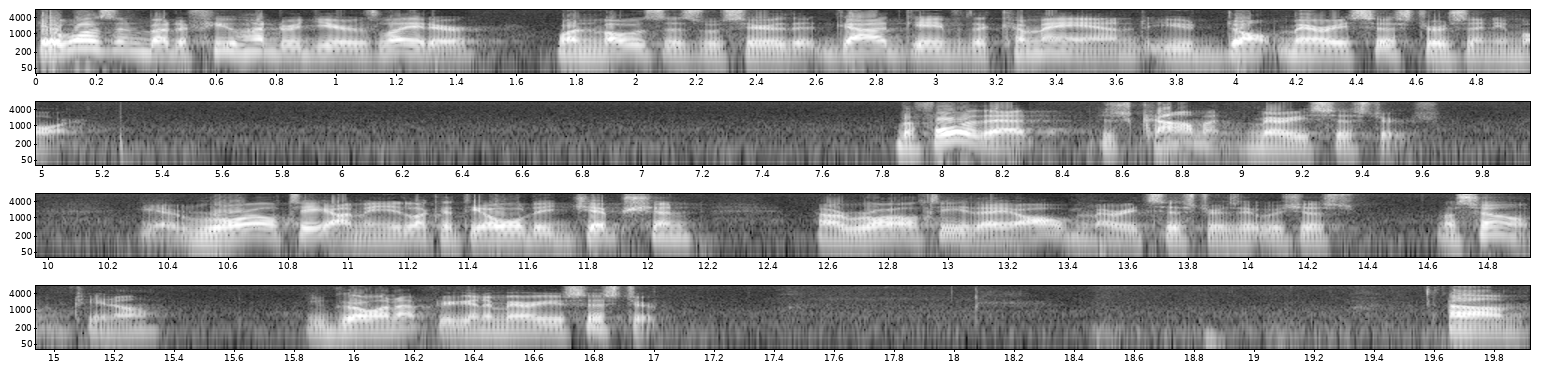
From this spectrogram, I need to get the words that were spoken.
It wasn't but a few hundred years later, when Moses was here, that God gave the command, you don't marry sisters anymore. Before that, it was common, marry sisters. Yeah, royalty, I mean, you look at the old Egyptian uh, royalty, they all married sisters. It was just assumed, you know. You're growing up, you're going to marry your sister. Um,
